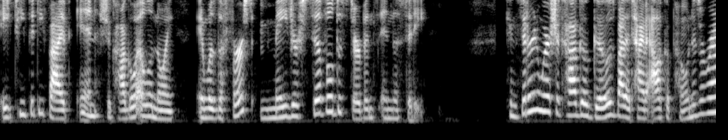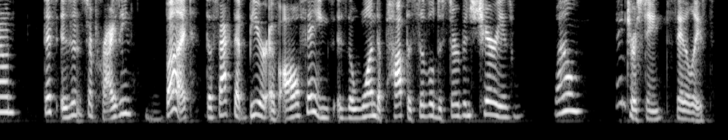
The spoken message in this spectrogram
1855, in Chicago, Illinois, and was the first major civil disturbance in the city. Considering where Chicago goes by the time Al Capone is around, this isn't surprising, but the fact that beer, of all things, is the one to pop the civil disturbance cherry is, well, interesting, to say the least.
